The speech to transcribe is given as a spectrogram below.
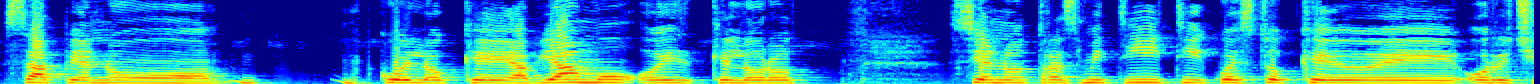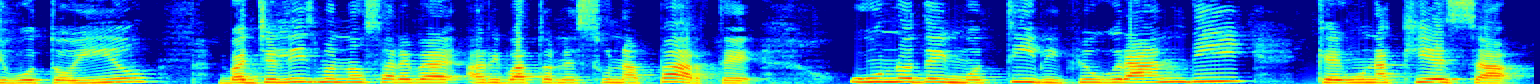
sappiano quello che abbiamo o che loro siano trasmettiti questo che eh, ho ricevuto io, il Vangelismo non sarebbe arrivato a nessuna parte. Uno dei motivi più grandi che una Chiesa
